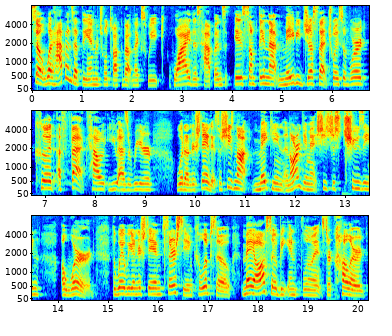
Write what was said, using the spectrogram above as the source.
So, what happens at the end, which we'll talk about next week, why this happens, is something that maybe just that choice of word could affect how you as a reader would understand it. So, she's not making an argument, she's just choosing a word. The way we understand Circe and Calypso may also be influenced or colored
